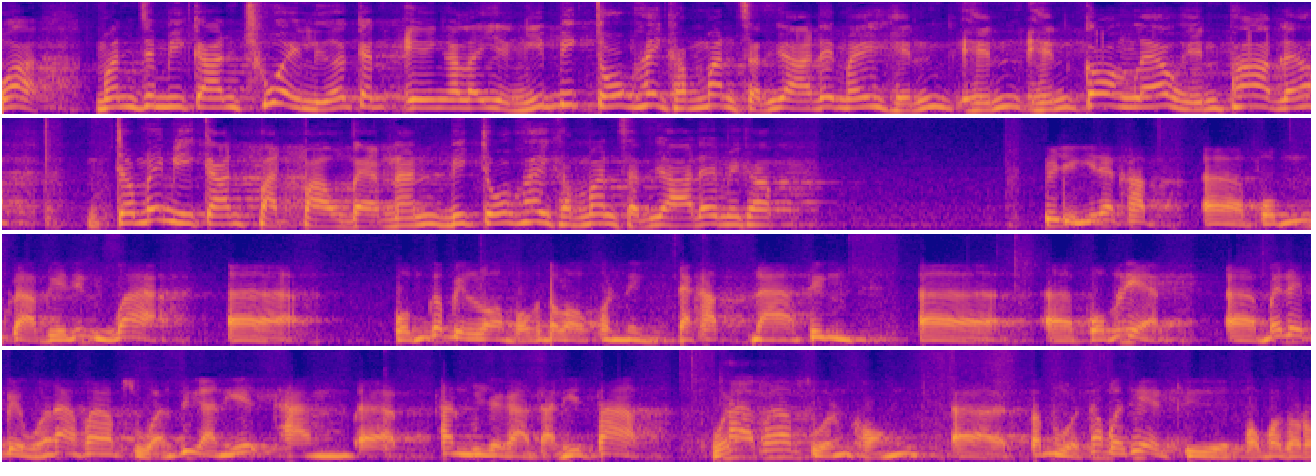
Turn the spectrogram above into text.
ว่ามันจะมีการช่วยเหลือกันเองอะไรอย่างนี้บิ๊กโจ๊กให้คำมั่นสัญญาได้ไหมเห็นเห็นเห็นกล้องแล้วเห็นภาพแล้ว จะไม่มีการปัดเป่าแบบนั้นบิ๊กโจ๊กให้คำมั่นสัญญาได้ไหมครับ คืออย่างนี้นะครับเอ่อผมกราบเรียนนิดหนึ่งว่าเอ่อ ผมก็เป็นรองผบตรคนหนึ่งนะครับนะซึ่งผมเนี่ยไม่ได้เป็นหัวหน้าพนักงานสอบสวน ซึ่งอันนี้ทางท่านผู้จัดการศาลที่ทราบ หัวหน้าพนักงานสอบสวนของตำรวจทั้งประเทศคือพบตร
